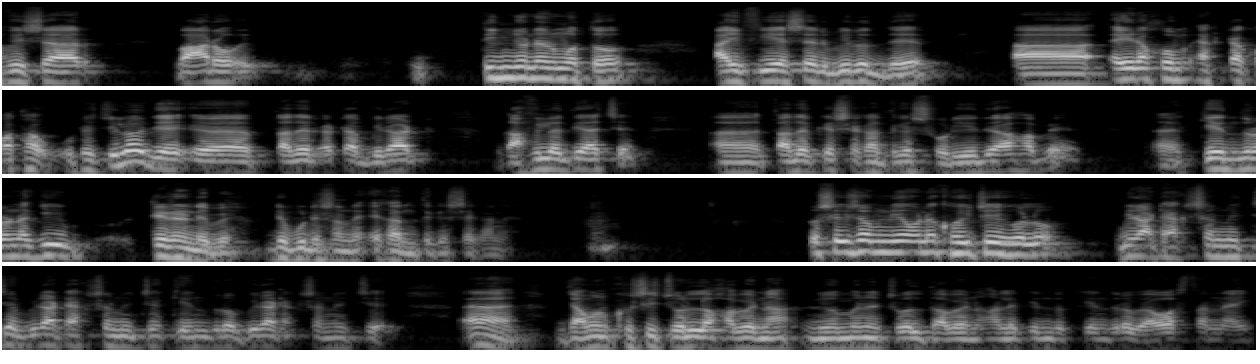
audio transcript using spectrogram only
অফিসার বা আরও তিনজনের মতো আইপিএস এর বিরুদ্ধে এইরকম একটা কথা উঠেছিল যে তাদের একটা বিরাট গাফিলতি আছে। তাদেরকে সেখান থেকে সরিয়ে দেওয়া হবে। কেন্দ্র নাকি টেনে নেবে ডেপুটেশনে এখান থেকে সেখানে। তো সেই সব নিয়ে অনেক হইচই হলো। বিরাট অ্যাকশন নিচ্ছে, বিরাট অ্যাকশন নিচ্ছে, কেন্দ্র বিরাট অ্যাকশন নিচ্ছে। হ্যাঁ যেমন খুশি চললে হবে না, নিয়ম মেনে চলতে হবে, নাহলে কিন্তু কেন্দ্র ব্যবস্থা নেয়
